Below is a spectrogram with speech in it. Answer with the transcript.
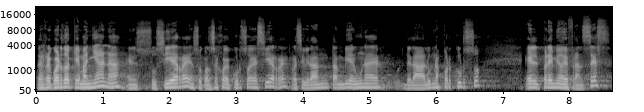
les recuerdo que mañana en su cierre, en su consejo de curso de cierre, recibirán también una de, las alumnas por curso el premio de francés,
